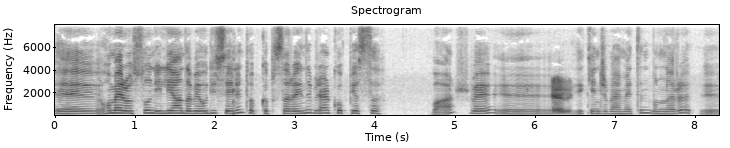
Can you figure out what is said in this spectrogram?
E, Homeros'un İlyada ve Odise'nin Topkapı Sarayı'nda birer kopyası var ve e, evet. ikinci Mehmet'in bunları e,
